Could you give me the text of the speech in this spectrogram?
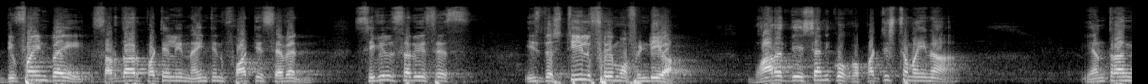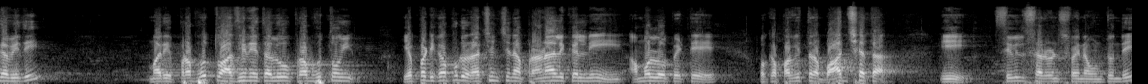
defined by Sardar Patel in 1947. Civil services is the steel frame of India. భారతదేశానికి ఒక పటిష్టమైన యంత్రాంగం ఇది మరి ప్రభుత్వ అధినేతలు ప్రభుత్వం ఎప్పటికప్పుడు రచించిన ప్రణాళికల్ని అమల్లో పెట్టే ఒక పవిత్ర బాధ్యత ఈ సివిల్ సర్వెంట్స్ పైన ఉంటుంది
